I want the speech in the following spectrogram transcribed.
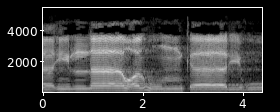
إِلَّا وَهُمْ كَارِهُونَ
